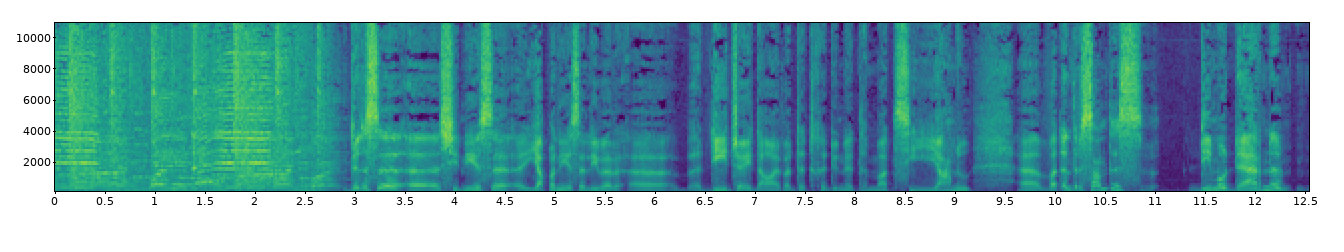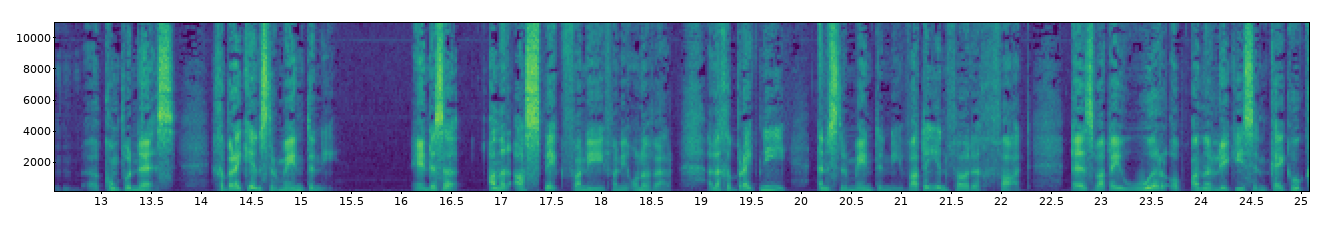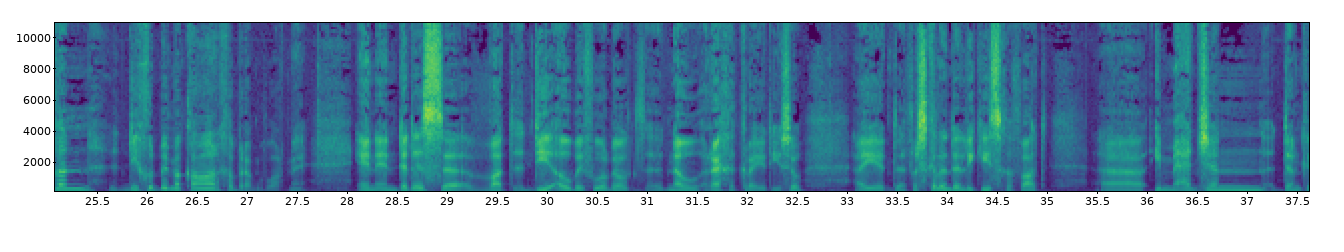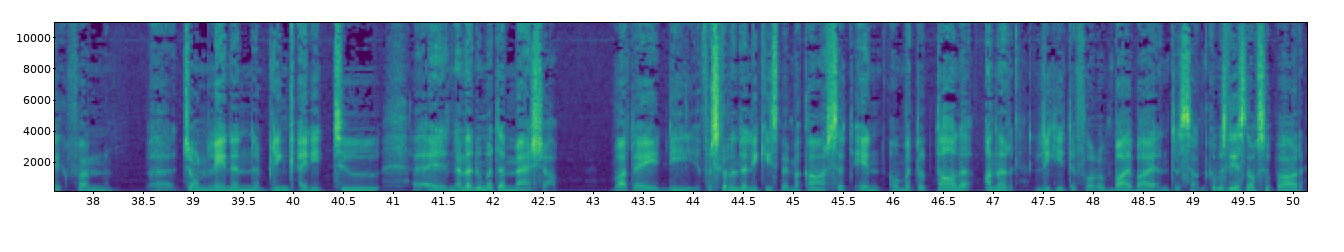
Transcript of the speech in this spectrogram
one day. Dit is 'n uh, Chinese, uh, Japaneese liewer 'n uh, DJ daai wat dit gedoen het, Matsuyanu. Uh, wat interessant is, die moderne komponis gebruik nie instrumente nie. En dis 'n ander aspek van die van die onderwerp. Hulle gebruik nie instrumente nie. Wat hy eenvoudig vat is wat hy hoor op ander liedjies en kyk hoe kan die goed bymekaar gebring word, nê. En en dit is uh, wat die ou byvoorbeeld uh, nou reg gekry het hierso. Hy het uh, verskillende liedjies gevat. Uh Imagine dink ek van uh John Lennon, Blink 82 uh, en hulle noem dit 'n mashup wat hy die verskillende liedjies bymekaar sit en om 'n totale ander liedjie te vorm. Baie baie interessant. Kom ons lees nog so 'n paar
